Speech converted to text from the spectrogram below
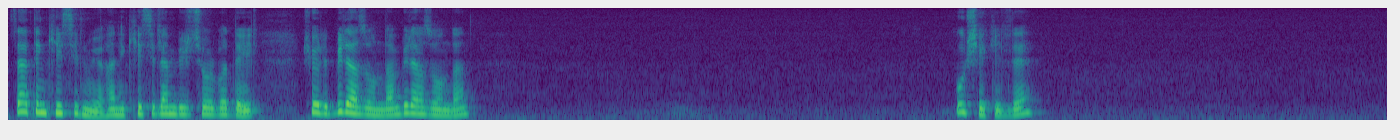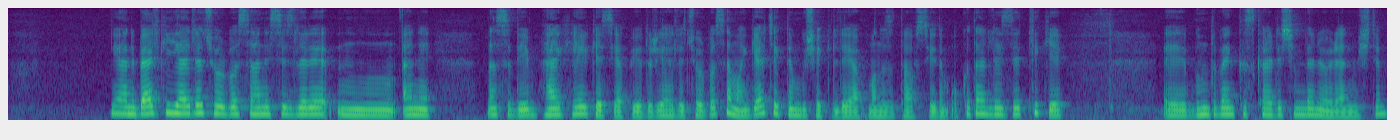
Zaten kesilmiyor. Hani kesilen bir çorba değil. Şöyle biraz ondan biraz ondan bu şekilde yani belki yayla çorbası hani sizlere hani nasıl diyeyim her herkes yapıyordur yayla çorbası ama gerçekten bu şekilde yapmanızı tavsiye ederim. O kadar lezzetli ki e, bunu da ben kız kardeşimden öğrenmiştim.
